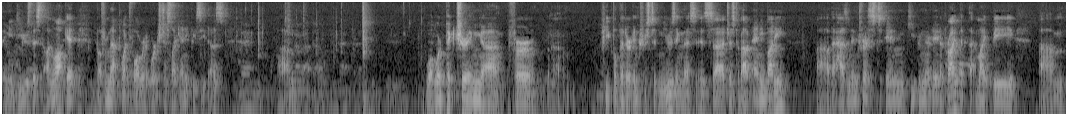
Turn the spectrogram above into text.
They need to use this to unlock it, but from that point forward it works just like any PC does. Um, what we're picturing uh, for uh, people that are interested in using this is uh, just about anybody uh, that has an interest in keeping their data private. That might be um,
